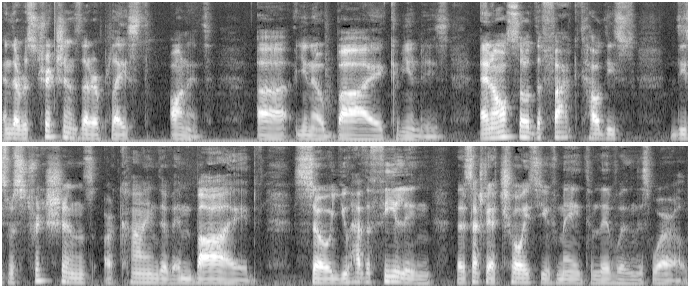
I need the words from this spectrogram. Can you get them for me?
and the restrictions that are placed on it, uh, you know, by communities, and also the fact how these these restrictions are kind of imbibed so you have the feeling that it's actually a choice you've made to live within this world.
